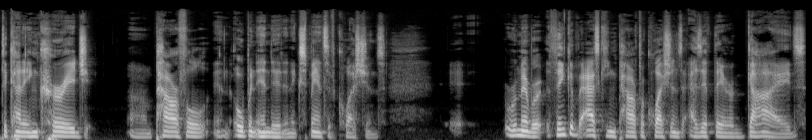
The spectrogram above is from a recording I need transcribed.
to kind of encourage um, powerful and open-ended and expansive questions remember think of asking powerful questions as if they are guides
